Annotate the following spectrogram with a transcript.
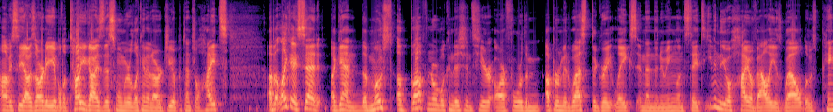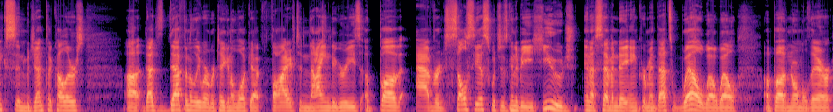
Obviously, I was already able to tell you guys this when we were looking at our geopotential heights, uh, but like I said, again, the most above normal conditions here are for the upper Midwest, the Great Lakes, and then the New England states, even the Ohio Valley as well, those pinks and magenta colors. Uh, that's definitely where we're taking a look at 5 to 9 degrees above average Celsius, which is going to be huge in a seven day increment. That's well, well, well above normal there.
